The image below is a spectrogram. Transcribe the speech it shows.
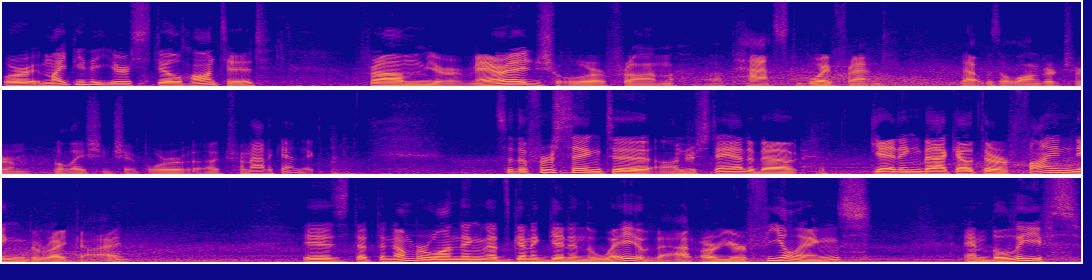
or it might be that you're still haunted from your marriage or from a past boyfriend that was a longer term relationship or a traumatic ending. So, the first thing to understand about getting back out there, finding the right guy, is that the number one thing that's going to get in the way of that are your feelings and beliefs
